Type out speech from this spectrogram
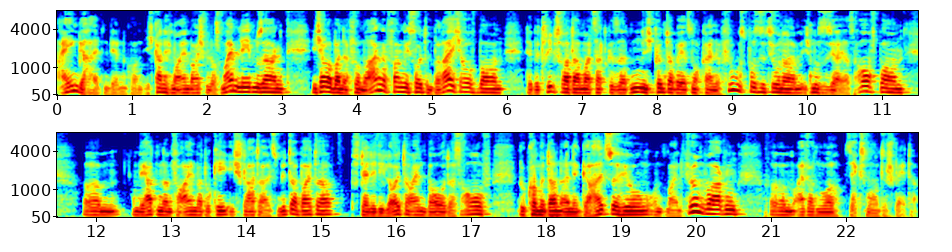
eingehalten werden konnten. Ich kann euch mal ein Beispiel aus meinem Leben sagen. Ich habe bei einer Firma angefangen, ich sollte einen Bereich aufbauen. Der Betriebsrat damals hat gesagt, hm, ich könnte aber jetzt noch keine Führungsposition haben, ich muss es ja erst aufbauen. Ähm, und wir hatten dann vereinbart, okay, ich starte als Mitarbeiter, stelle die Leute ein, baue das auf, bekomme dann eine Gehaltserhöhung und meinen Firmenwagen ähm, einfach nur sechs Monate später.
